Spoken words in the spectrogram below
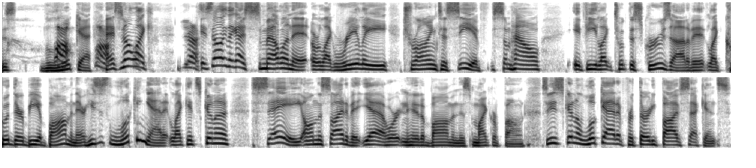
just look at And it's not like. Yes. It's not like the guy's smelling it or like really trying to see if somehow if he like took the screws out of it, like could there be a bomb in there? He's just looking at it like it's gonna say on the side of it, yeah, Horton hit a bomb in this microphone. So he's gonna look at it for 35 seconds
